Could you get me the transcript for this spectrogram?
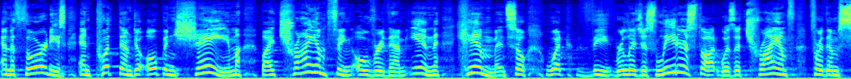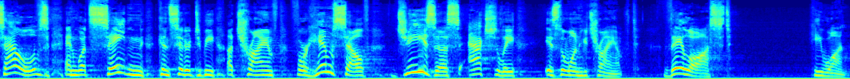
and authorities and put them to open shame by triumphing over them in Him. And so, what the religious leaders thought was a triumph for themselves, and what Satan considered to be a triumph for himself, Jesus actually is the one who triumphed. They lost, He won.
